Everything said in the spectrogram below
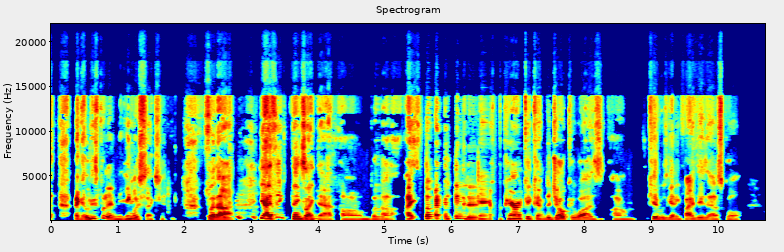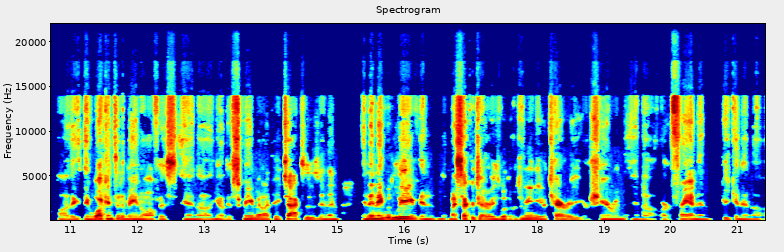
like at least put it in the English section. But uh, yeah, I think things like that. Um, but uh, I, so I needed a chance. The parent could come. The joke was um, kid was getting five days out of school. Uh, they they walk into the main office and uh, you know they're screaming, "I pay taxes," and then and then they would leave. And my secretaries, whether it was Renee or Terry or Sharon and uh, or Fran and Beacon and uh,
